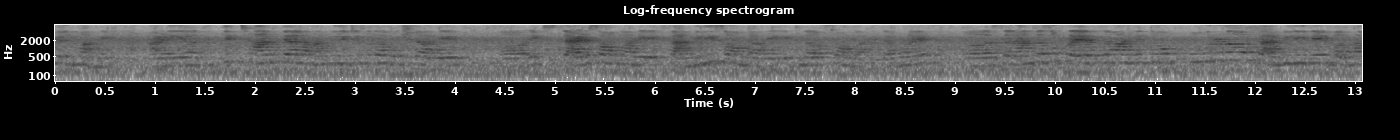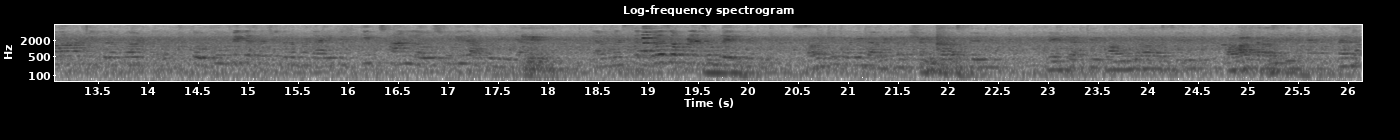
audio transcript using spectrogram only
फिल्म आहे. आणि किती तितकी छान त्या लहान मुलीची सुद्धा गोष्ट आहे. एक सॅड सॉन्ग आहे एक फॅमिली सॉन्ग आहे एक लव्ह सॉन्ग आहे. त्यामुळे सरांचा जो प्रयत्न आहे तो पूर्ण फॅमिलीने बघावा हा चित्रपट कौटुंबिक असा चित्रपट आहे. तितकी छान लव्ह स्टोरी दाखवलेली आहे. त्यामुळे सगळं जपण्याचा प्रयत्न केला. डायरेक्टर शंकर असतील असतील कलाकार असतील त्यांच्या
